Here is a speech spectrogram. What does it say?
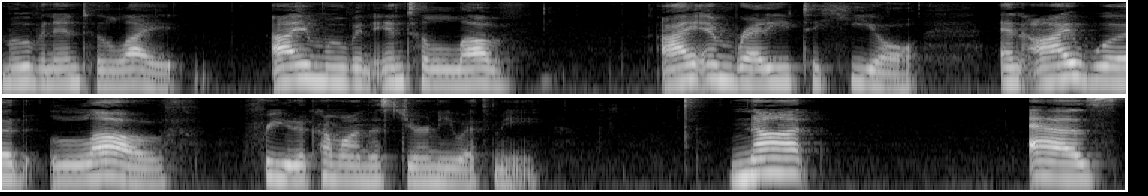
moving into the light. I am moving into love. I am ready to heal. And I would love for you to come on this journey with me. Not as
